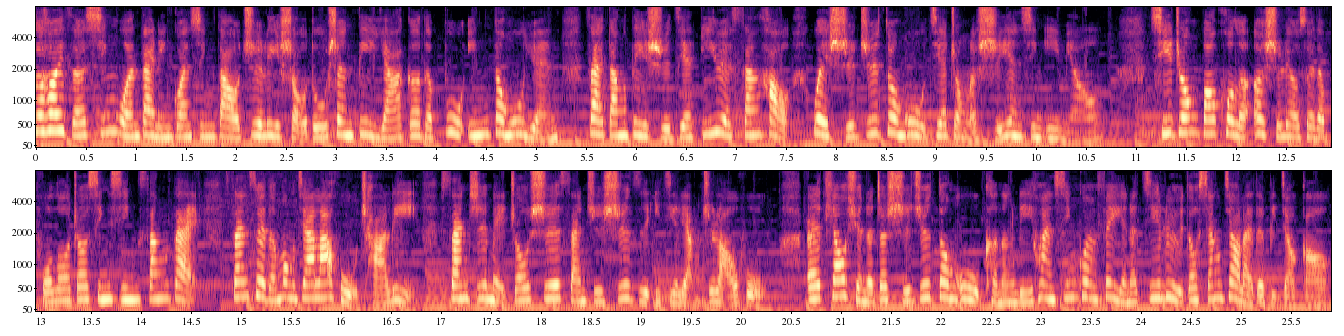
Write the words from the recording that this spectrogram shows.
最后一则新闻带您关心到，智利首都圣地牙哥的布因动物园，在当地时间一月三号为十只动物接种了实验性疫苗，其中包括了二十六岁的婆罗洲猩猩桑代、三岁的孟加拉虎查理、三只美洲狮、三只狮子以及两只老虎。而挑选的这十只动物，可能罹患新冠肺炎的几率都相较来的比较高。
